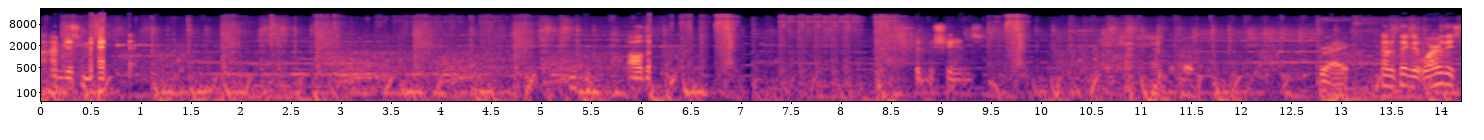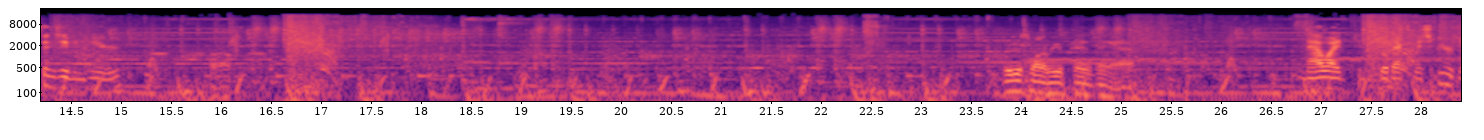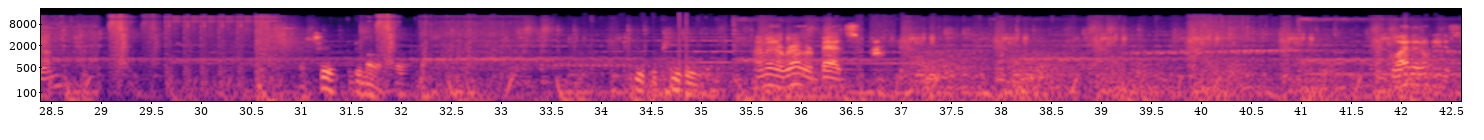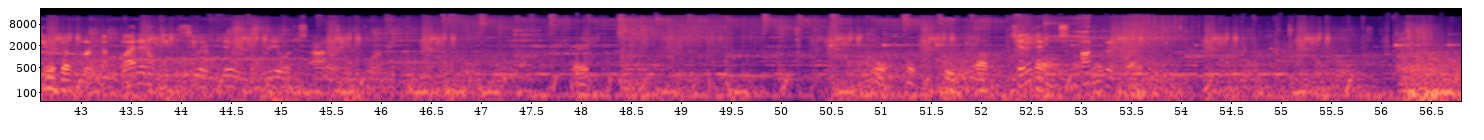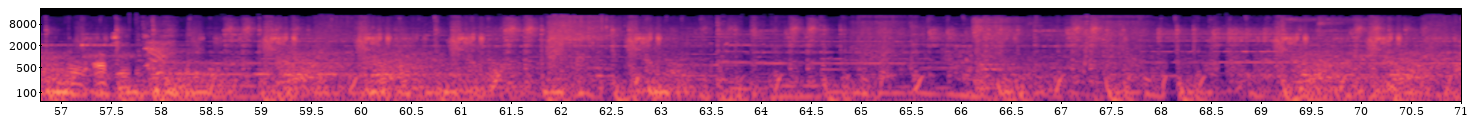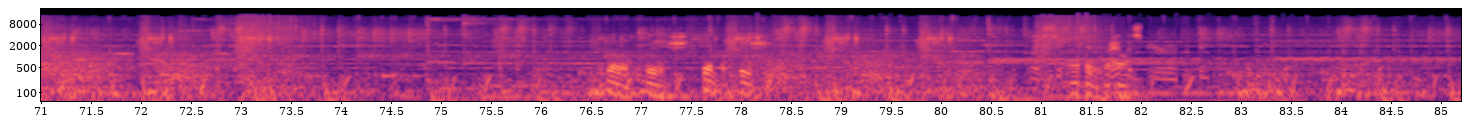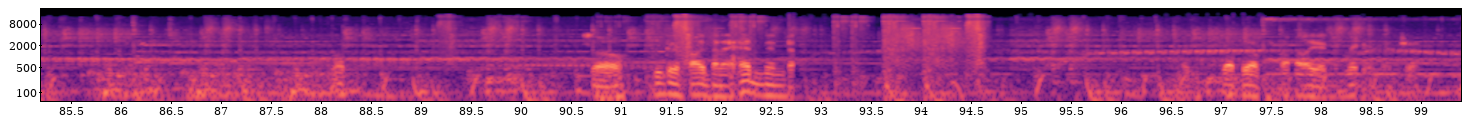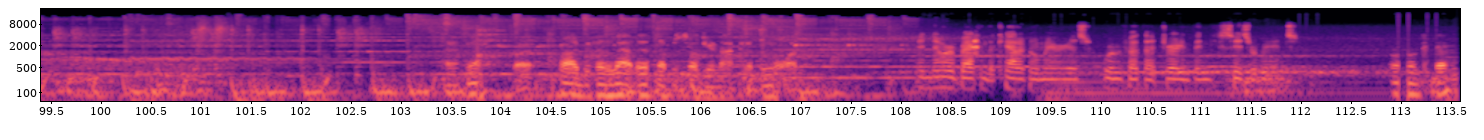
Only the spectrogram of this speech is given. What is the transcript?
I'm just mad. All the good machines. Right. Kind of think that why are these things even here? We just want to be a pain in the ass. Now I can go back to my spear gun. Shoot the motherfucker. I'm in a rather bad spot. I'm glad I don't need to see what I'm glad I don't need to see what I'm doing because Ryu will just auto aim for me. Right. Just spawned that's it. right. Oh, ouchie. Little fish. I have the spear. So we could have probably been ahead and then set up probably a greater ninja. I don't know, but probably because of that, this episode you're not going to be one. Now we're back in the catacomb areas where we've had that dragon thing since remains. Okay.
